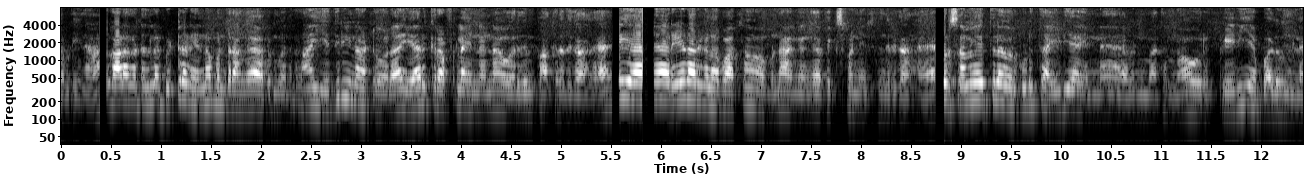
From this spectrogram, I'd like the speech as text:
அப்படின்னா ஒரு காலகட்டத்தில் பிட்ரன் என்ன பண்ணுறாங்க அப்படின்னு பார்த்தோம்னா எதிரி நாட்டோட ஏர்கிராஃப்ட்ல என்னென்ன வருதுன்னு பார்க்கறதுக்காக ரேடார்களை பார்த்தோம் அப்படின்னா அங்கங்கே ஃபிக்ஸ் பண்ணி இருந்திருக்காங்க. ஒரு சமயத்தில் அவர் கொடுத்த ஐடியா என்ன அப்படின்னு பார்த்தோம்னா ஒரு பெரிய பலூன்ல.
